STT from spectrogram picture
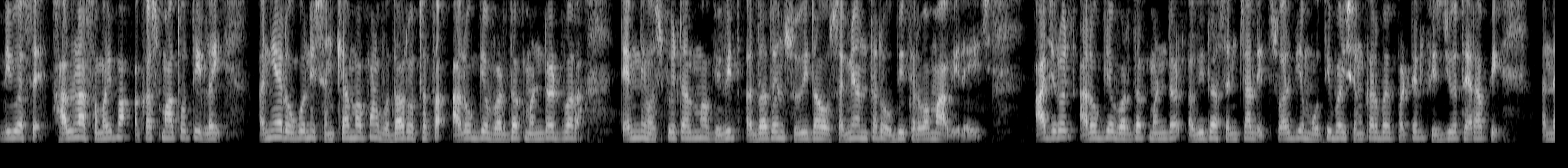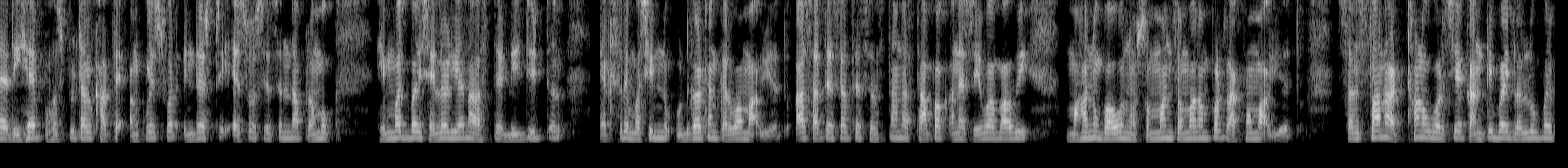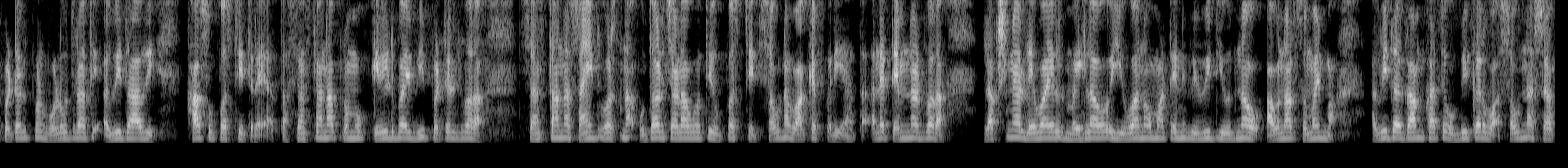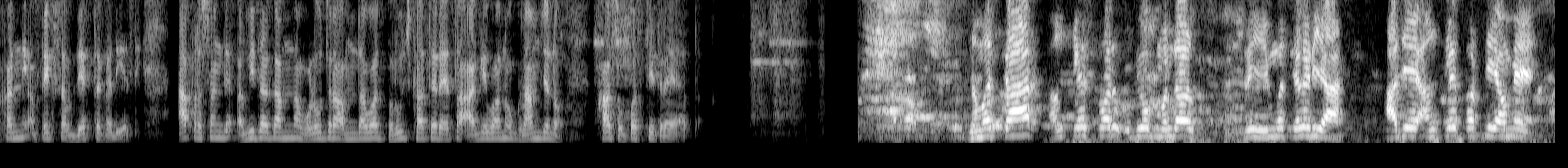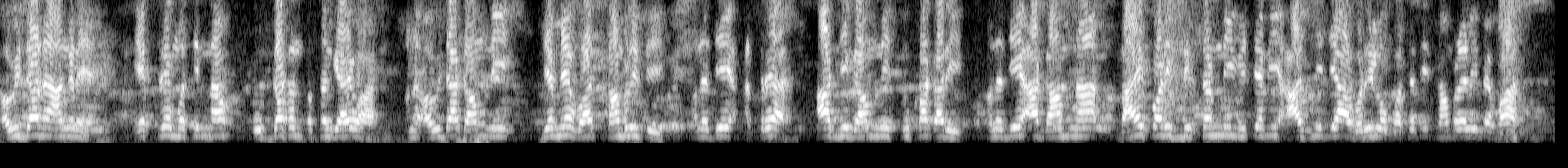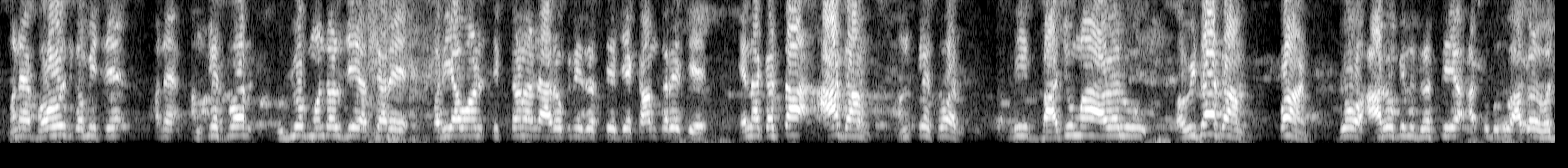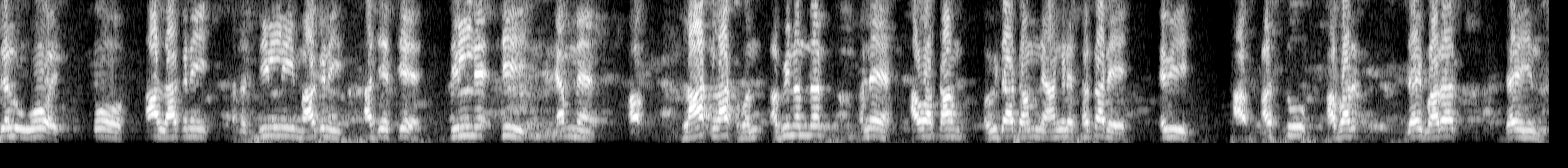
દિવસે હાલના સમયમાં અકસ્માતોથી લઈ અન્ય રોગોની સંખ્યામાં પણ વધારો થતાં આરોગ્યવર્ધક મંડળ દ્વારા તેમની હોસ્પિટલમાં વિવિધ અદ્યતન સુવિધાઓ સમયાંતરે ઊભી કરવામાં આવી રહી છે. આજરોજ આરોગ્યવર્ધક મંડળ અવિધા સંચાલિત સ્વર્ગીય મોતીભાઈ શંકરભાઈ પટેલ ફિઝિયોથેરાપી અને રિહેબ હોસ્પિટલ ખાતે અંકલેશ્વર ઇન્ડસ્ટ્રી એસોસિએશનના પ્રમુખ હિંમતભાઈ સેલડિયાના હસ્તે ડિજિટલ એક્સરે મશીનનું ઉદ્ઘાટન કરવામાં આવ્યું હતું. આ સાથે સાથે સંસ્થાના સ્થાપક અને સેવાભાવી મહાનુભાવોનો સન્માન સમારંભ પણ રાખવામાં આવ્યો હતો. સંસ્થાના અઠ્ઠાણું વર્ષીય કાંતિભાઈ લલ્લુભાઈ પટેલ પણ વડોદરાથી અવિધા આવી ખાસ ઉપસ્થિત રહ્યા હતા. સંસ્થાના પ્રમુખ કિરીટભાઈ બી પટેલ દ્વારા સંસ્થાના સાઠ વર્ષના ઉતાર ચઢાવોથી ઉપસ્થિત સૌને વાકેફ કર્યા હતા અને તેમના દ્વારા લક્ષ્ય લેવાયેલ મહિલાઓ, યુવાનો માટેની વિવિધ યોજનાઓ આવનાર સમયમાં અવિધા ગામ ખાતે ઊભી કરવા સૌના સહકારની અપેક્ષા વ્યક્ત કરી હતી. આ પ્રસંગે અવિધા ગામના વડોદરા અમદાવાદ ભરૂચ ખાતે રહેતા આગેવાનો, ગ્રામજનો ખાસ ઉપસ્થિત રહ્યા હતા. નમસ્કાર, અંકલેશ્વર ઉદ્યોગ મંડળ શ્રી હિંમત સેલડિયા આજે અંકલેશ્વરથી અમે અવિધાના આંગણે એક્સરે મશીનના ઉદ્ઘાટન પ્રસંગે આવ્યા અને અવિધા ગામની જે મેં વાત સાંભળી હતી અને જે અત્રે આ જે ગામની સુખાકારી અને જે આ ગામના ગાયકવાડી શિક્ષણની વિશેની આજની જે આ વડીલો પાસેથી સાંભળેલી મેં વાત, મને બહુ જ ગમી છે. અને અંકલેશ્વર ઉદ્યોગ મંડળ જે અત્યારે પર્યાવરણ, શિક્ષણ અને આરોગ્યની દ્રષ્ટિએ જે કામ કરે છે, એના કરતાં આ ગામ અંકલેશ્વરની બાજુમાં આવેલું અવિધા ગામ પણ જો આરોગ્યની દ્રષ્ટિએ આટલું બધું આગળ વધેલું હોય, તો આ લાગણી અને દિલની માગણી આ જે છે દિલને થી એમને લાખ લાખ અભિનંદન અને આવા કામ અવિધા ગામને આંગણે થતા રહે એવી અસ્તુ આભાર. જય ભારત, જય હિન્દ.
